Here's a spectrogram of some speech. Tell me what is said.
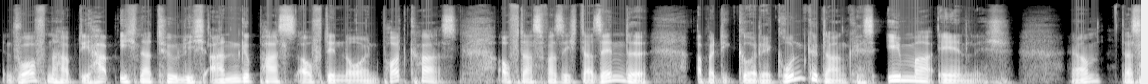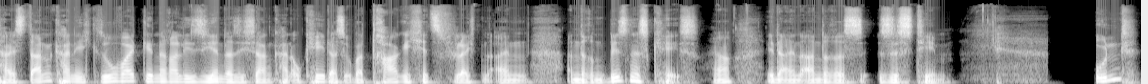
entworfen habe. Die habe ich natürlich angepasst auf den neuen Podcast, auf das, was ich da sende. Aber die, der Grundgedanke ist immer ähnlich. Ja, das heißt, dann kann ich so weit generalisieren, dass ich sagen kann, okay, das übertrage ich jetzt vielleicht in einen anderen Business Case, ja, in ein anderes System. Und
